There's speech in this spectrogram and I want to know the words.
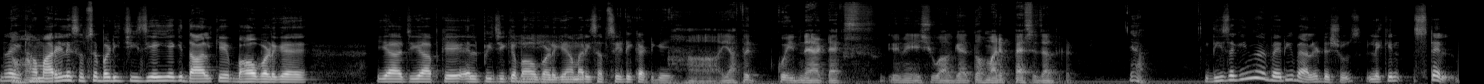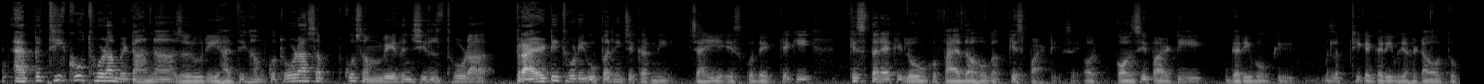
राइट तो हम... हमारे लिए सबसे बड़ी चीज़ यही है कि दाल के भाव बढ़ गए या जी आपके एलपीजी के भाव बढ़ गए हमारी सब्सिडी कट गई। हाँ या फिर कोई नया टैक्स में इशू आ गया तो हमारे पैसे ज़्यादा कट या these again are very valid issues लेकिन स्टिल एपथी को थोड़ा मिटाना ज़रूरी है। आई थिंक हमको थोड़ा सबको संवेदनशील थोड़ा प्रायोरिटी थोड़ी ऊपर नीचे करनी चाहिए इसको देख के कि किस तरह के लोगों को फ़ायदा होगा किस पार्टी से और कौन सी पार्टी गरीबों की मतलब ठीक है, गरीब हटाओ तो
